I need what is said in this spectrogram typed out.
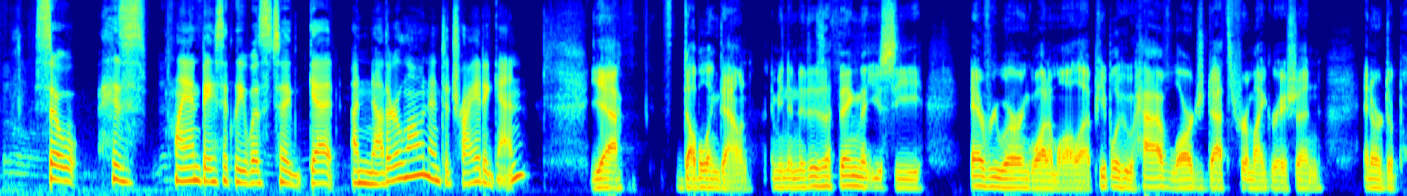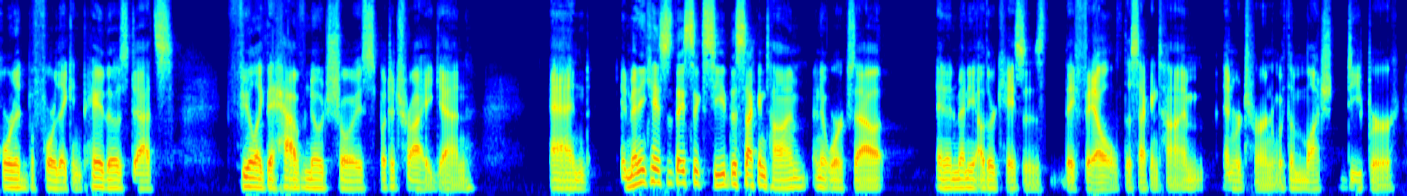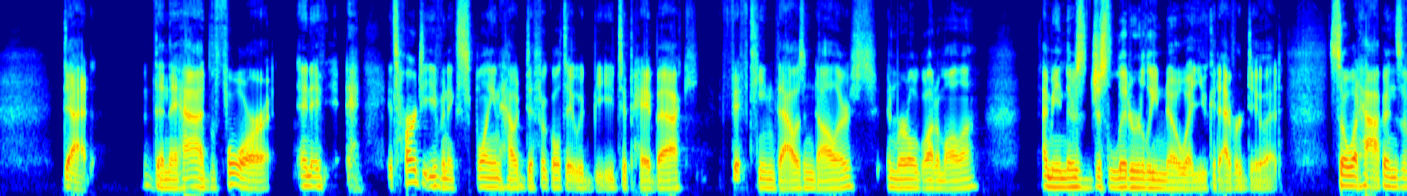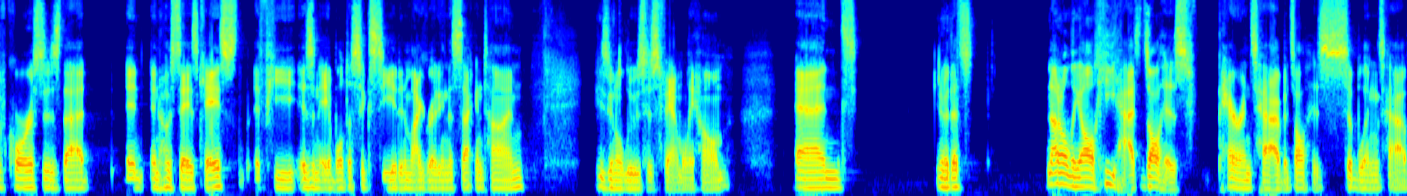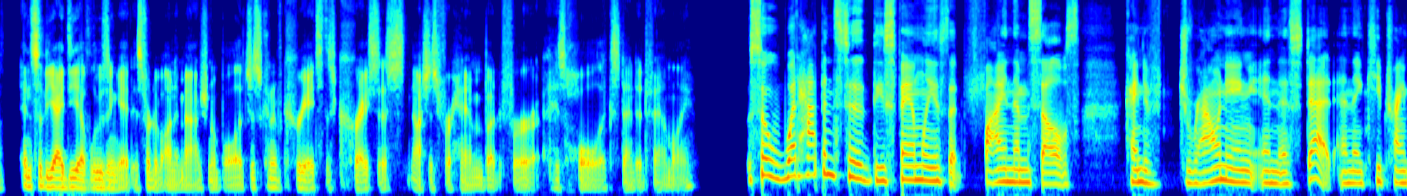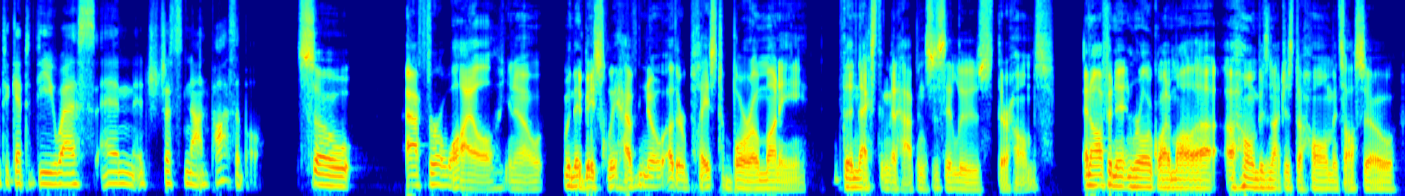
Pero... So his plan basically was to get another loan and to try it again? Yeah, it's doubling down. I mean, and it is a thing that you see everywhere in Guatemala. People who have large debts from migration and are deported before they can pay those debts feel like they have no choice but to try again. And in many cases, they succeed the second time and it works out. And in many other cases, they fail the second time and return with a much deeper debt than they had before. And it's hard to even explain how difficult it would be to pay back $15,000 in rural Guatemala. I mean, there's just literally no way you could ever do it. So, what happens, of course, is that in, in Jose's case, if he isn't able to succeed in migrating the second time, he's going to lose his family home. And, you know, that's not only all he has, it's all his parents have, it's all his siblings have. And so the idea of losing it is sort of unimaginable. It just kind of creates this crisis, not just for him, but for his whole extended family. So, what happens to these families that find themselves kind of drowning in this debt and they keep trying to get to the US and it's just not possible? So, after a while, you know, when they basically have no other place to borrow money, the next thing that happens is they lose their homes and often in rural Guatemala, a home is not just a home; it's also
